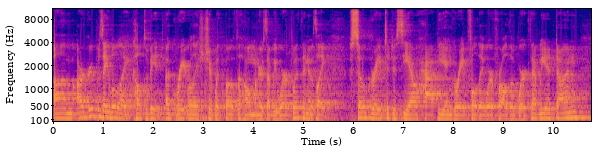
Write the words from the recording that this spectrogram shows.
um, our group was able to like cultivate a great relationship with both the homeowners that we worked with, and it was like so great to just see how happy and grateful they were for all the work that we had done.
